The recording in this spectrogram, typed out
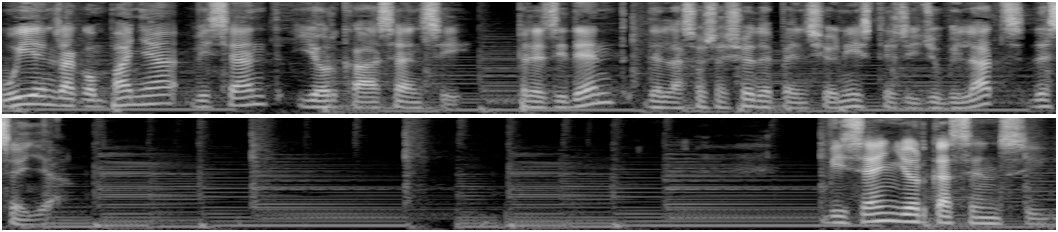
Avui ens acompanya Vicent Llorca Asensi, president de l'Associació de Pensionistes i Jubilats de Sella. Vicent Llorca Asensi,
